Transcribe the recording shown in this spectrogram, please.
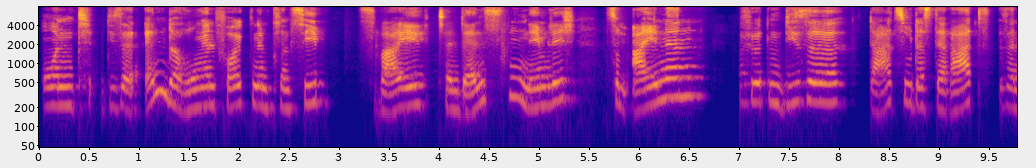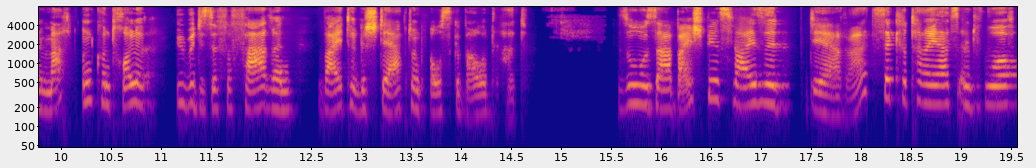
Und diese Änderungen folgten im Prinzip zwei Tendenzen, nämlich zum einen führten diese dazu, dass der Rat seine Macht und Kontrolle über diese Verfahren weiter gestärkt und ausgebaut hat. So sah beispielsweise der Ratssekretariatsentwurf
